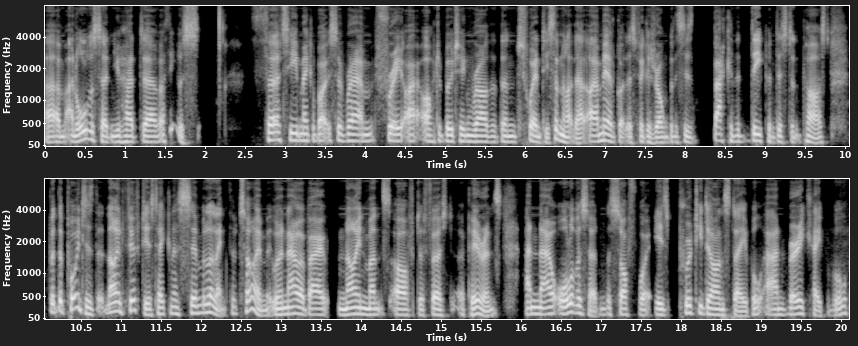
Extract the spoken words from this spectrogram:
Um, and all of a sudden you had, uh, I think it was 30 megabytes of RAM free after booting rather than 20, something like that. I may have got those figures wrong, but this is back in the deep and distant past. But the point is that 950 has taken a similar length of time. We're now about nine months after first appearance, and now all of a sudden the software is pretty darn stable and very capable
